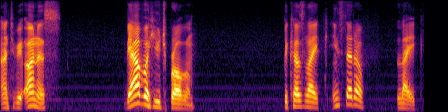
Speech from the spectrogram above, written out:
And to be honest, they have a huge problem because like instead of like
